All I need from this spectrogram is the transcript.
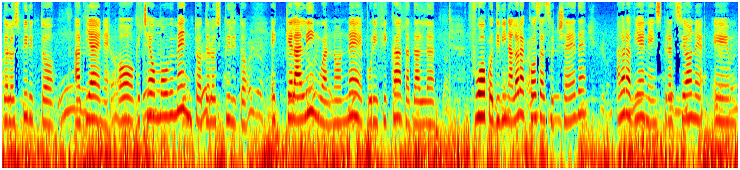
dello Spirito avviene o che c'è un movimento dello Spirito e che la lingua non è purificata dal fuoco divino, allora cosa succede? Allora viene ispirazione eh,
